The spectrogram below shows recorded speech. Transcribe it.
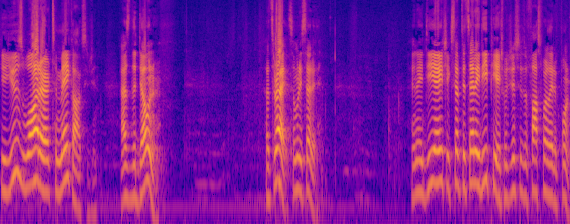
you use water to make oxygen as the donor. That's right, somebody said it. NADH, except it's NADPH, which just is a phosphorylated form.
